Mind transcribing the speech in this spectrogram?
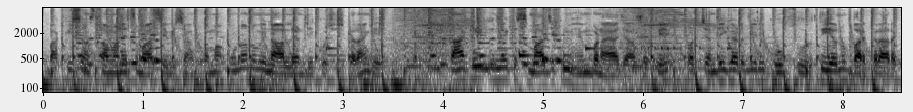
ਬਾਕੀ ਸੰਸਥਾਵਾਂ ਨੇ, ਸਮਾਜ ਸੇਵੀ ਸੰਸਥਾਵਾਂ, ਉਹਨਾਂ ਨੂੰ ਵੀ ਨਾਲ ਲੈਣ ਦੀ ਕੋਸ਼ਿਸ਼ ਕਰਾਂਗੇ ਤਾਂ ਕਿ ਇਹਨੂੰ ਇੱਕ ਸਮਾਜਿਕ ਮੁਹਿੰਮ ਬਣਾਇਆ ਜਾ ਸਕੇ ਔਰ ਚੰਡੀਗੜ੍ਹ ਦੀ ਜਿਹੜੀ ਖੂਬਸੂਰਤੀ ਹੈ, ਉਹਨੂੰ ਬਰਕਰਾਰ ਰੱਖਿਆ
